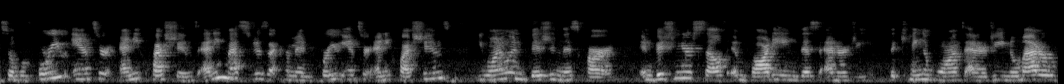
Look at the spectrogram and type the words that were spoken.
So before you answer any questions, any messages that come in, before you answer any questions, you want to envision this card. Envision yourself embodying this energy, the King of Wands energy, no matter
